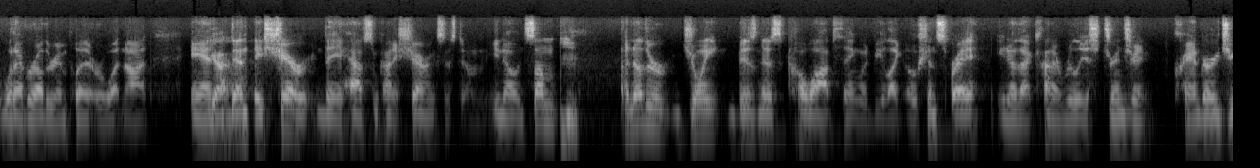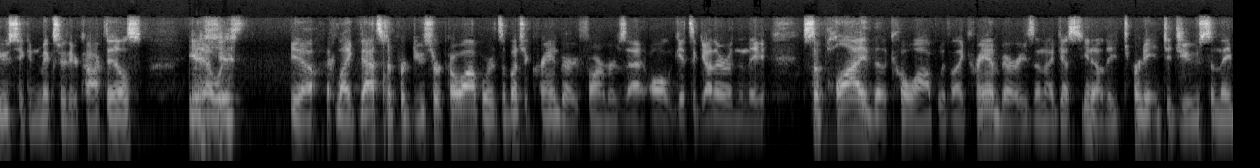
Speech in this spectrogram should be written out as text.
whatever other input or whatnot and yeah. then they share they have some kind of sharing system you know and some mm. another joint business co-op thing would be like ocean spray you know that kind of really astringent cranberry juice you can mix with your cocktails you yes, know yes you know, like that's a producer co-op where it's a bunch of cranberry farmers that all get together and then they supply the co-op with like cranberries and I guess you know they turn it into juice and they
